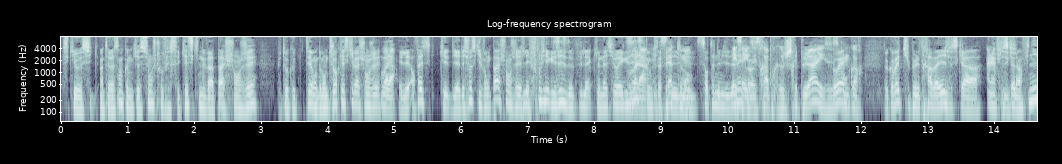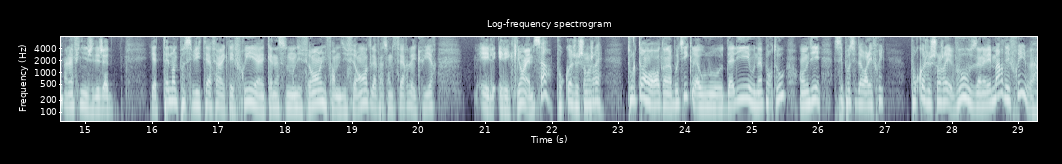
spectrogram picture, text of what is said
ce qui est aussi intéressant comme question, je trouve, c'est qu'est-ce qui ne va pas changer plutôt que on demande toujours qu'est-ce qui va changer. Voilà. Et en fait, il y a des choses qui vont pas changer. Les fruits existent depuis que la nature existe, donc ça fait des, centaines de milliers d'années. Et ça existera après que je serai plus là, et ça existera encore. Donc en fait, tu peux les travailler jusqu'à jusqu'à l'infini. À l'infini. J'ai déjà il y a tellement de possibilités à faire avec les fruits, avec un assaisonnement différent, une forme différente, la façon de faire, les cuire. Et, les clients aiment ça. Pourquoi je changerais Tout le temps, on rentre dans la boutique, là, ou Dali, ou n'importe où, on me dit c'est possible d'avoir les fruits pourquoi je changerais Vous, vous en avez marre des fruits ben,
